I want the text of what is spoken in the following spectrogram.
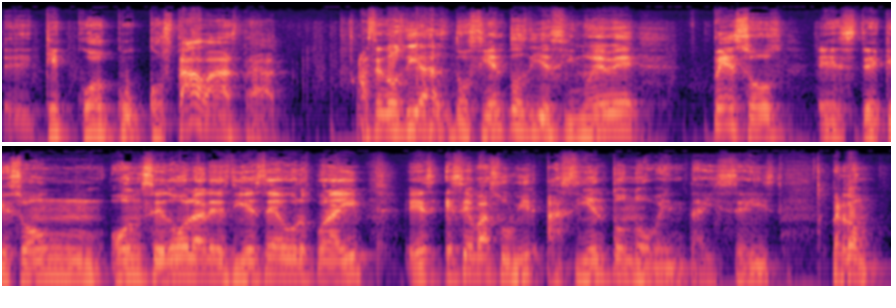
eh, que costaba hasta hace dos días 219 pesos, este, que son 11 dólares, 10 euros por ahí, es, ese va a subir a 196 Perdón,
